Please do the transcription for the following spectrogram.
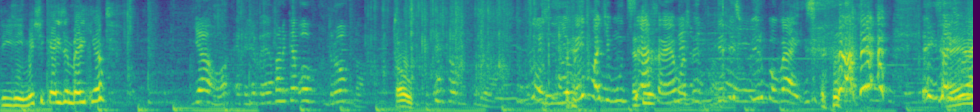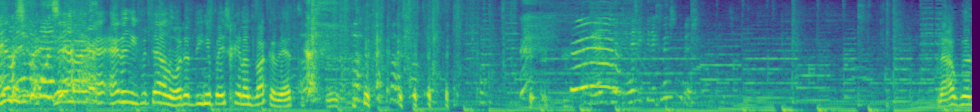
Die mis je Kees een beetje? Ja hoor, ik heb, want ik heb over gedroomd nog. Oh, Ik heb echt over gedroomd. Sorry, je weet wat je moet zeggen, hè? Want dit, dit is puur bewijs. ik zei, nee, je maar weet wat je moet nee, maar zeggen. Hendrik vertelde hoor dat die opeens gillend wakker werd. Nee, ik, ik mis hem best wel. Nou, ik wil,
